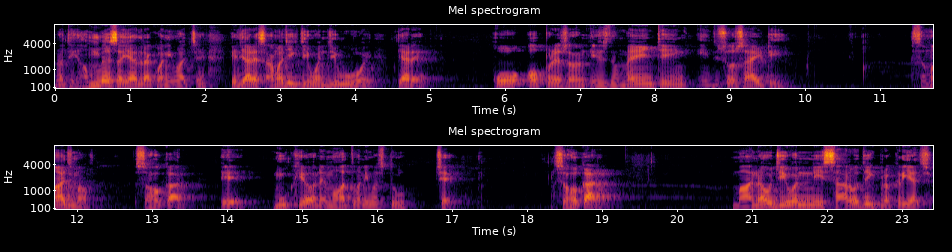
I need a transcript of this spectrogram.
નથી. હંમેશા યાદ રાખવાની વાત છે કે જ્યારે સામાજિક જીવન જીવવું હોય, ત્યારે cooperation is the main thing in the society સમાજમાં સહકાર એ મુખ્ય અને મહત્ત્વની વસ્તુ છે. સહકાર માનવ જીવનની સાર્વત્રિક પ્રક્રિયા છે.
